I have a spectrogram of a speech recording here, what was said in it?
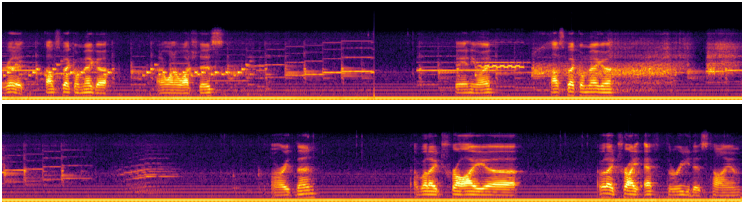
Forget it. Top Spec Omega. I don't want to watch this. Okay, anyway. Top Spec Omega. Alright then. How about I try, uh... How about I try F3 this time?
